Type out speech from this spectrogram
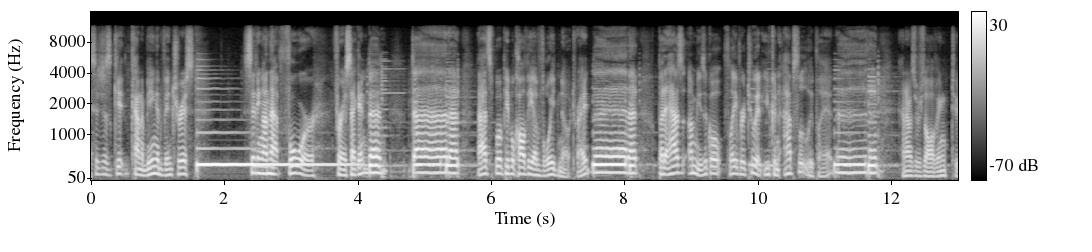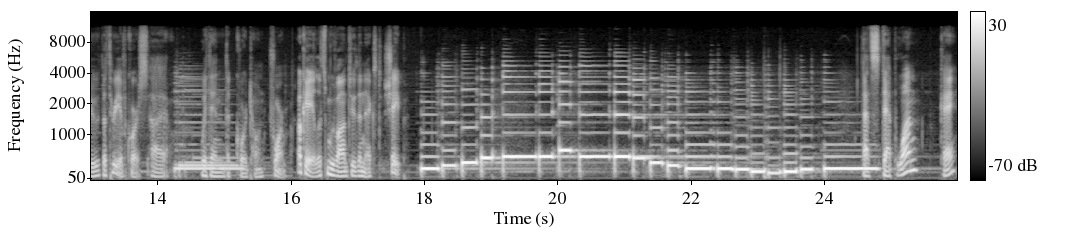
So just get kind of being adventurous, sitting on that four for a second. Da, da, da. That's what people call the avoid note, right? Da, da. But it has a musical flavor to it. You can absolutely play it. Da, da. And I was resolving to the three, of course, uh, within the chord tone form. Okay, let's move on to the next shape. That's step one, okay?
